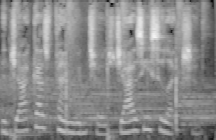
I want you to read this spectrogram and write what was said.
The Jackass Penguin Show's jazzy selection.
